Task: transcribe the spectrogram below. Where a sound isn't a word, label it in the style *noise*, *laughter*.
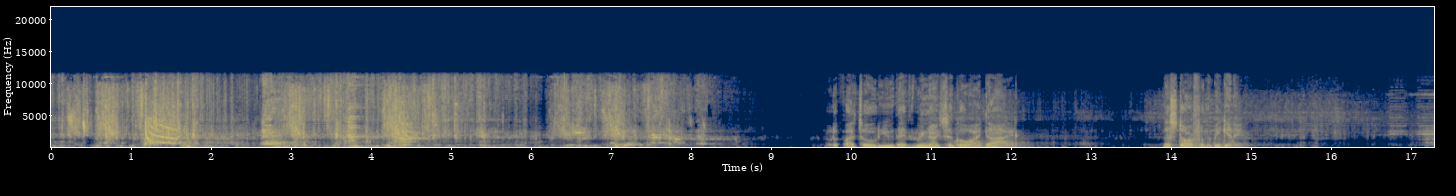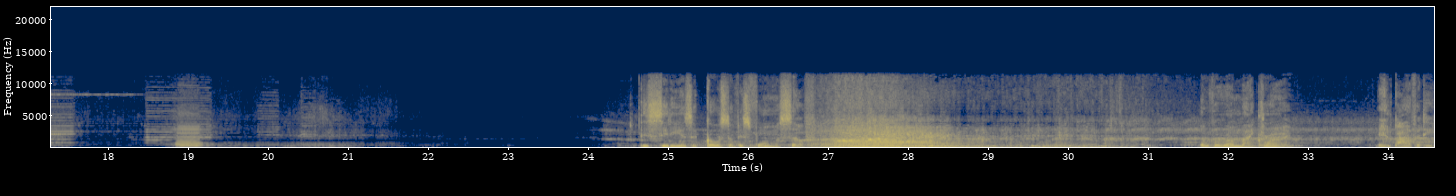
What if I told you that three nights ago I died? Let's start from the beginning. This city is a ghost of its former self. Overrun by crime and poverty.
